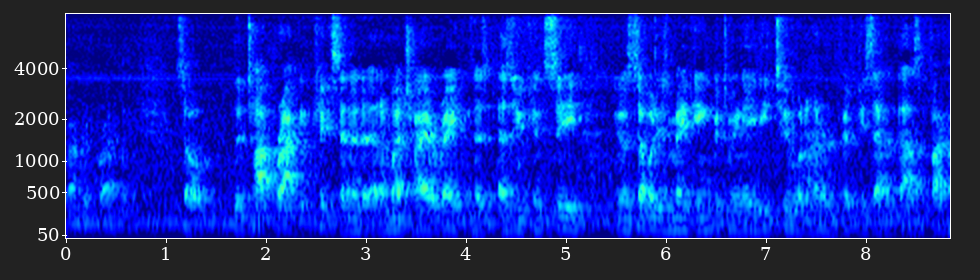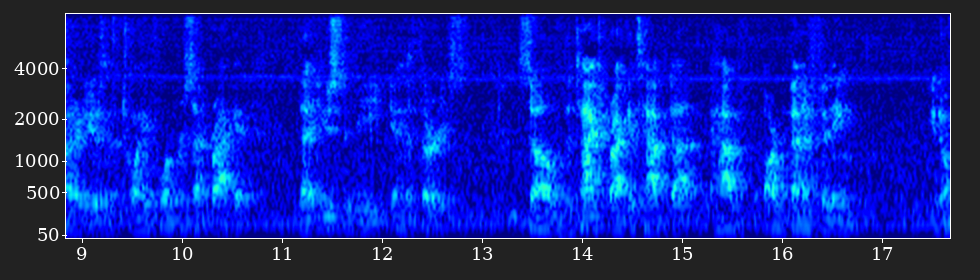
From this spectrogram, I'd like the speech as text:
remember correctly. So the top bracket kicks in at a, at a much higher rate, and as, as you can see, you know, somebody who's making between 82 and 157,500 years in the 24% bracket, that used to be in the 30s. So the tax brackets have done, have, are benefiting, you know,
